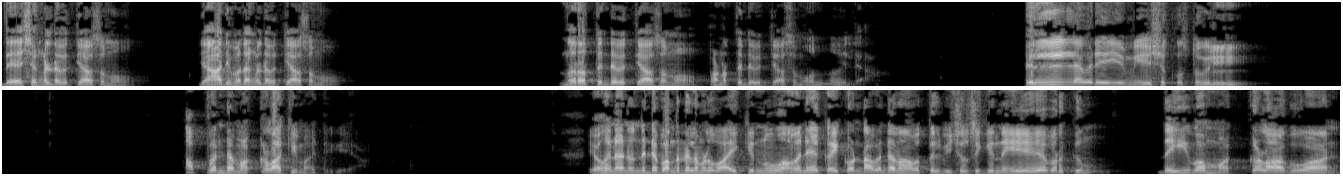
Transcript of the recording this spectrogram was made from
ദേശങ്ങളുടെ വ്യത്യാസമോ ജാതി മതങ്ങളുടെ വ്യത്യാസമോ നിറത്തിന്റെ വ്യത്യാസമോ പണത്തിന്റെ വ്യത്യാസമോ ഒന്നുമില്ല. എല്ലാവരെയും യേശുക്രിസ്തുവിൽ അപ്പന്റെ മക്കളാക്കി മാറ്റുകയാണ്. യോഹനാൻ ഒന്നിന്റെ പന്ത്രണ്ടിൽ നമ്മൾ വായിക്കുന്നു അവനെ കൈക്കൊണ്ട് അവന്റെ നാമത്തിൽ വിശ്വസിക്കുന്ന ഏവർക്കും ദൈവ മക്കളാകുവാൻ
